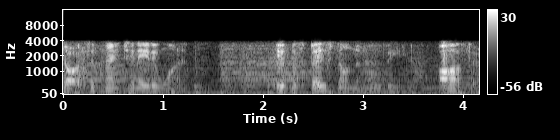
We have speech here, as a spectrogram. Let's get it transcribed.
charts of 1981. It was based on the movie Arthur.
